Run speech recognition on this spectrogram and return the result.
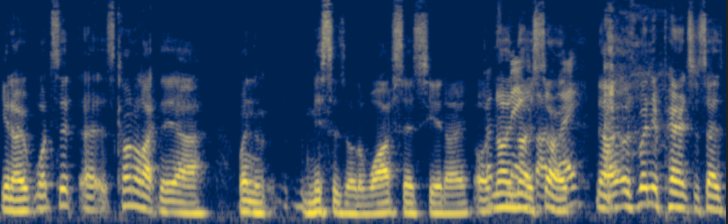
you know, what's it? Uh, it's kind of like the. Uh, when the, the missus or the wife says to you, know, or That's no, me, no, sorry, no, it was when your parents would says,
